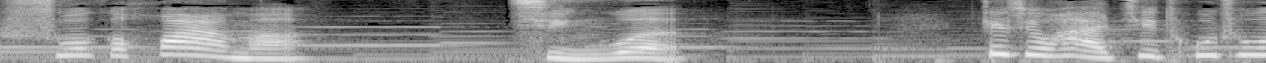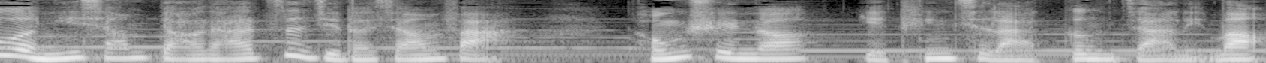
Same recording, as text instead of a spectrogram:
说个话吗？请问，这句话既突出了你想表达自己的想法，同时呢，也听起来更加礼貌。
